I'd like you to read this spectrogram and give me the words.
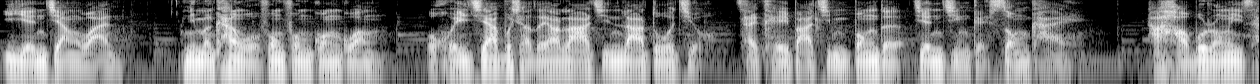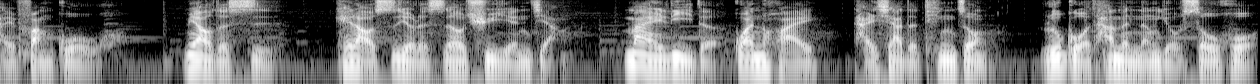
一演讲完，你们看我风风光光，我回家不晓得要拉筋拉多久，才可以把紧绷的肩颈给松开。他好不容易才放过我。妙的是，K 老师有的时候去演讲，卖力的关怀台下的听众，如果他们能有收获，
